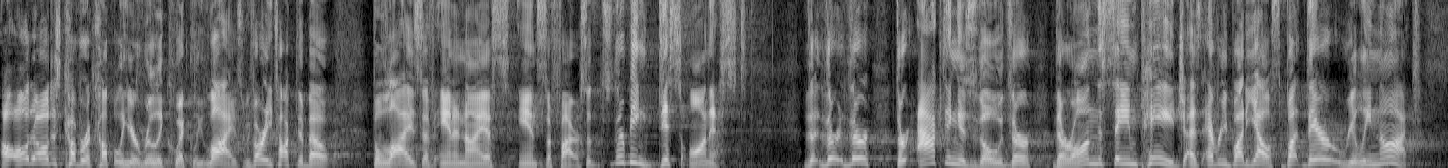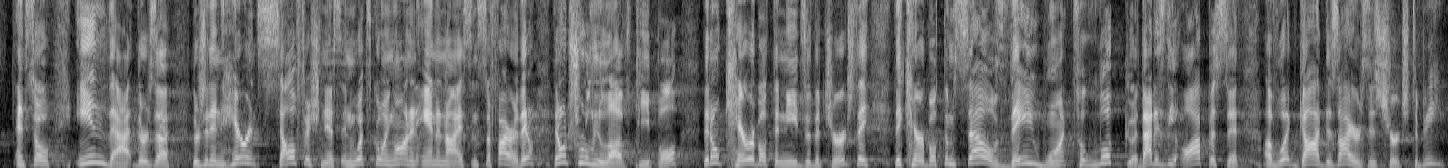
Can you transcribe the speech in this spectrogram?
I'll, I'll just cover a couple here really quickly. Lies. We've already talked about the lies of Ananias and Sapphira. So, so they're being dishonest. They're, they're, they're acting as though they're, they're on the same page as everybody else, but they're really not. And so, in that, there's, a, there's an inherent selfishness in what's going on in Ananias and Sapphira. They don't, they don't truly love people, they don't care about the needs of the church, they, they care about themselves. They want to look good. That is the opposite of what God desires his church to be.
